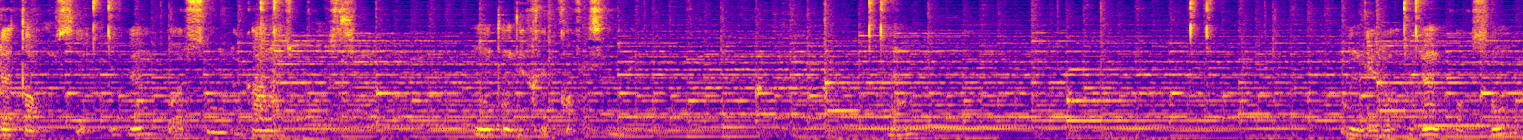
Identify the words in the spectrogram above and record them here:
لو طون سي 20% ولا 40% montant des frais professionnels. نديرو 20%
